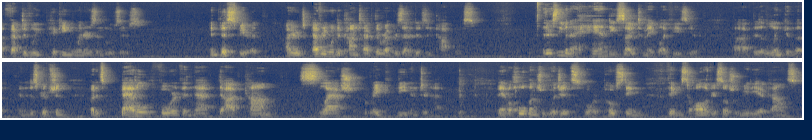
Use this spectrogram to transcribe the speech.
effectively picking winners and losers. In this spirit, I urge everyone to contact their representatives in Congress. There's even a handy site to make life easier. Uh, there's a link in the in the description, but it's battleforthenet.com slash break the internet. They have a whole bunch of widgets for posting things to all of your social media accounts,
